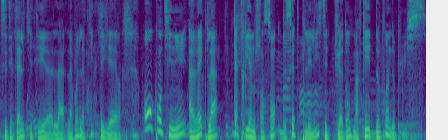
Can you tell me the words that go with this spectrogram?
c'était elle qui était euh, la, la voix de la petite théière. On continue avec la quatrième chanson de cette playlist et tu as donc marqué deux points de plus.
